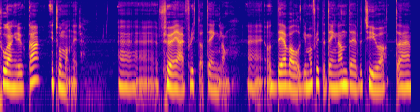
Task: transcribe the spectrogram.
to ganger i uka i to måneder. Eh, før jeg flytta til England. Eh, og det valget med å flytte til England, det betyr jo at eh,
